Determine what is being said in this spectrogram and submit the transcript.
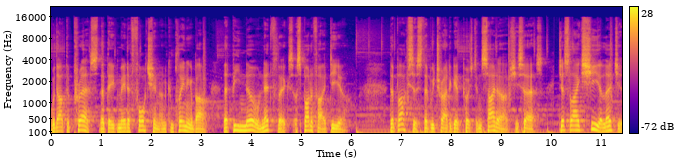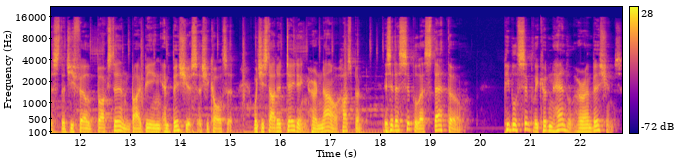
Without the press that they've made a fortune on complaining about, there'd be no Netflix or Spotify deal. The boxes that we try to get pushed inside of, she says. Just like she alleges that she felt boxed in by being ambitious, as she calls it, when she started dating her now husband. Is it as simple as that though? People simply couldn't handle her ambitions.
